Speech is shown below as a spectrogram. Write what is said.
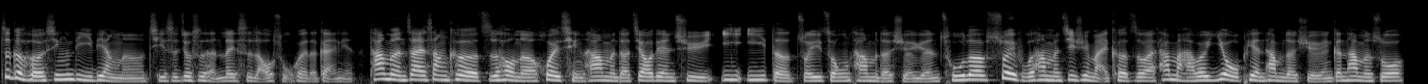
这个核心力量呢，其实就是很类似老鼠会的概念。他们在上课之后呢，会请他们的教练去一一的。追踪他们的学员，除了说服他们继续买课之外，他们还会诱骗他们的学员，跟他们说：“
